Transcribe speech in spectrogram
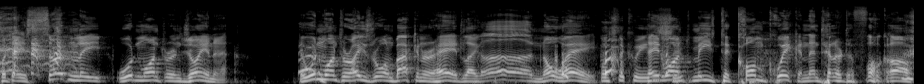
but they certainly wouldn't want her enjoying it. They wouldn't want her eyes rolling back in her head like, uh, no way. What's the queen? They'd want me to come quick and then tell her to fuck off.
